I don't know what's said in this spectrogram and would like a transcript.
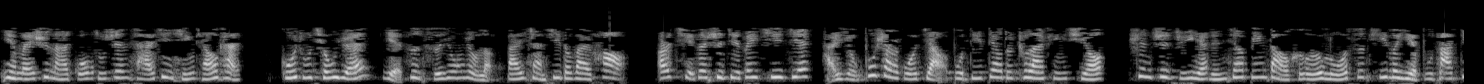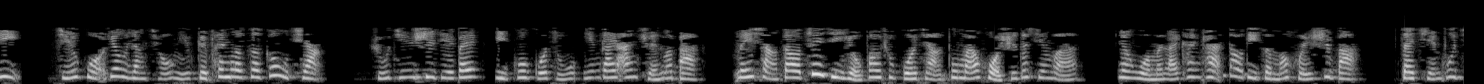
也没事拿国足身材进行调侃，国足球员也自此拥有了“白斩鸡”的外号。而且在世界杯期间，还有不少国脚不低调的出来评球，甚至直言人家冰岛和俄罗斯踢的也不咋地，结果又让球迷给喷了个够呛。如今世界杯一过，国足应该安全了吧？没想到最近有爆出国脚不满伙食的新闻。让我们来看看到底怎么回事吧。在前不久，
